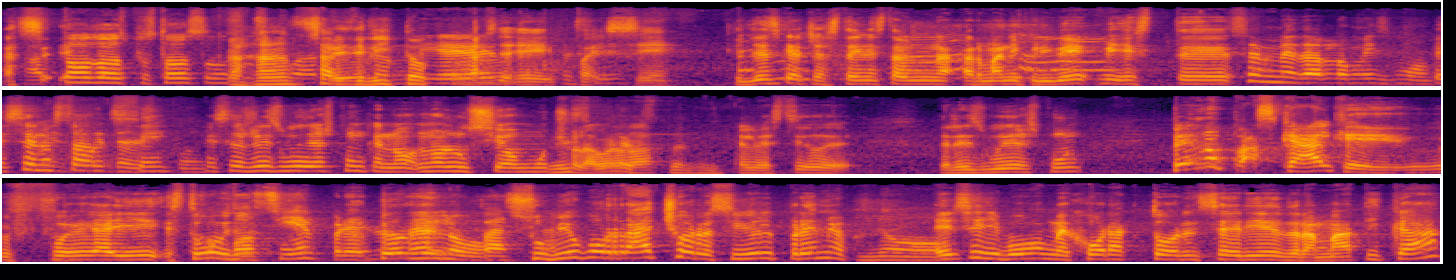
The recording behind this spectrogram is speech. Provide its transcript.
A todos, pues todos son sus Ajá, saludito. también. Sí, pues sí. Jessica Chastain está en una Armani Privé. Este, Ese me da lo mismo. ese no está, sí, ese es Reese Witherspoon que no, no lució mucho, Reese la verdad, el vestido de, de Reese Witherspoon. Pedro Pascal, que fue ahí, estuvo... Como siempre, ¿no? Pascal. subió borracho a recibir el premio. Él se llevó mejor actor en serie dramática.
